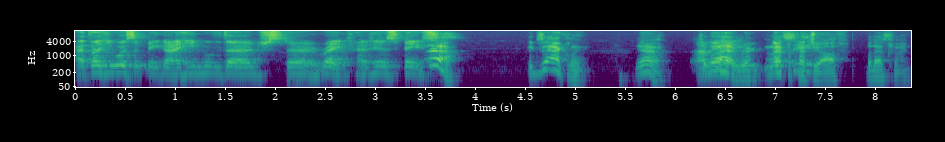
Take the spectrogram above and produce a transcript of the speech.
I thought he was a big guy. He moved uh, just uh, right at his pace. yeah, exactly. Yeah. I So go mean, ahead, Rick. Not let's to cut you off, but that's fine.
